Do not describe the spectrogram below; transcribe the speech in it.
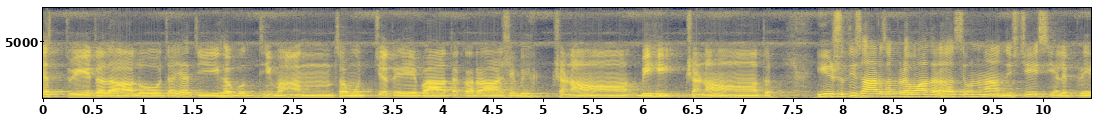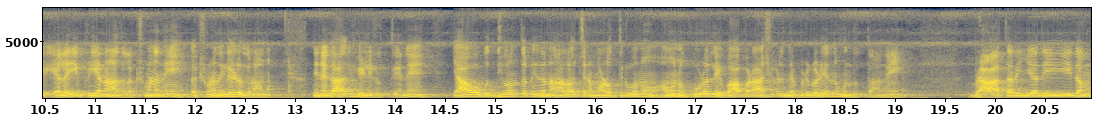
ಯಸ್ತ್ವೇತದಾಲೋಚಯತೀಹ ಬುದ್ಧಿಮಾನ್ ಸಮುಚ್ಯತೆ ಪಾತಕರಾಶಿಭಿಃ ಕ್ಷಣಾತ್ ಬಿಹಿ ಕ್ಷಣಾತ್. ಈ ಶ್ರುತಿಸಾರ ಸಂಗ್ರಹವಾದ ರಹಸ್ಯವನ್ನು ನಾನು ನಿಶ್ಚಯಿಸಿ ಎಲೆ ಪ್ರಿಯ ಎಲೈ ಪ್ರಿಯನಾದ ಲಕ್ಷ್ಮಣನೇ ಲಕ್ಷ್ಮಣನಿಗೆ ಹೇಳುದು ರಾಮ. ನಿನಗಾಗಿ ಹೇಳಿರುತ್ತೇನೆ, ಯಾವ ಬುದ್ಧಿವಂತನು ಇದನ್ನು ಆಲೋಚನೆ ಮಾಡುತ್ತಿರುವನೋ ಅವನು ಕೂಡಲೇ ಪಾಪರಾಶಿಗಳಿಂದ ಬಿಡುಗಡೆಯನ್ನು ಹೊಂದುತ್ತಾನೆ. ಭ್ರಾತರ್ಯದೀದಂ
